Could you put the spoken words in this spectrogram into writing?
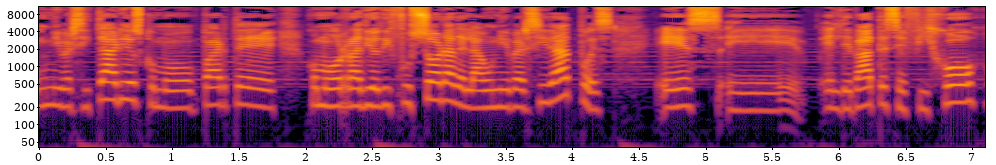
universitarios, como parte, como radiodifusora de la universidad, pues es eh, el debate se fijó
